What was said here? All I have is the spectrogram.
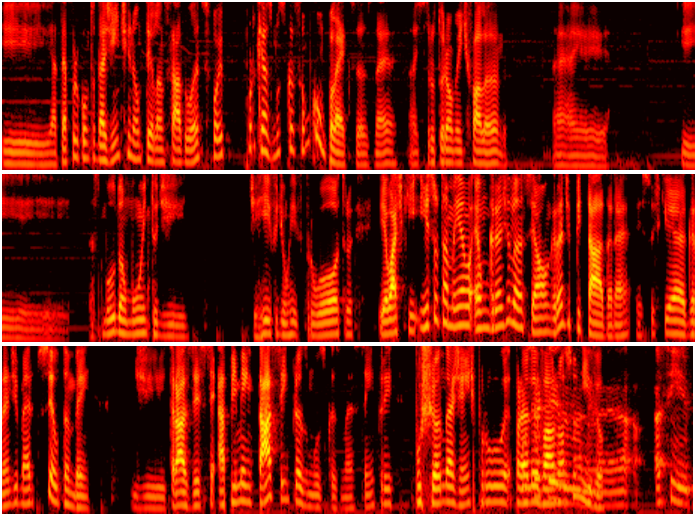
E até por conta da gente não ter lançado antes, foi porque as músicas são complexas, né? Estruturalmente falando. E, e elas mudam muito de, de riff de um riff para o outro. E eu acho que isso também é, é, um grande lance, é uma grande pitada, né? Isso acho que é grande mérito seu também. De trazer, apimentar sempre as músicas, né? Sempre puxando a gente para levar o nosso mano. nível. É, assim,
